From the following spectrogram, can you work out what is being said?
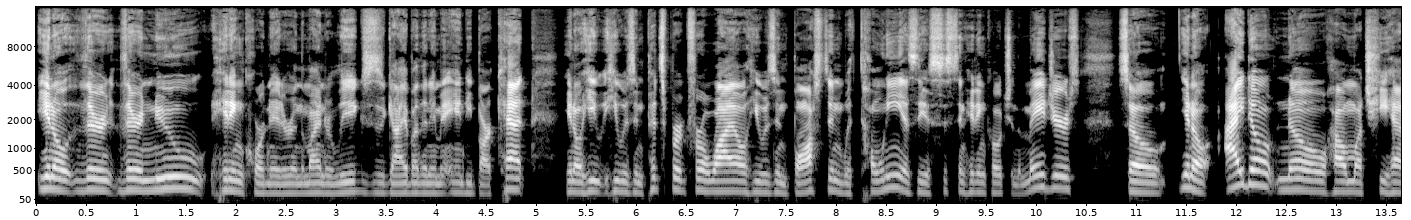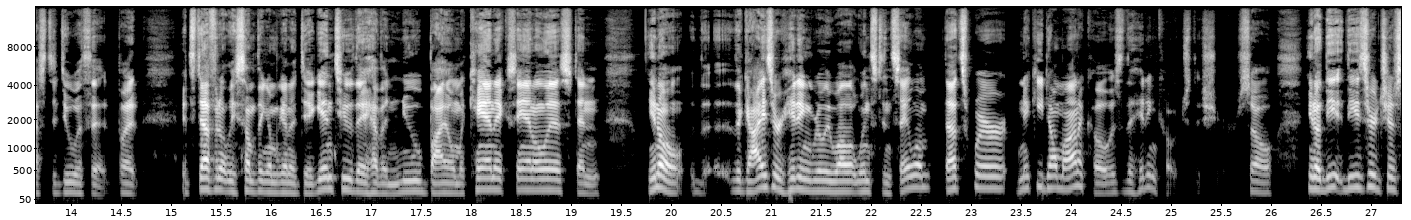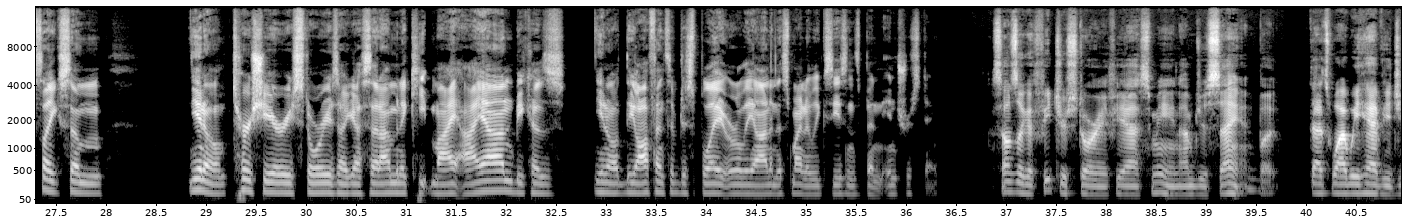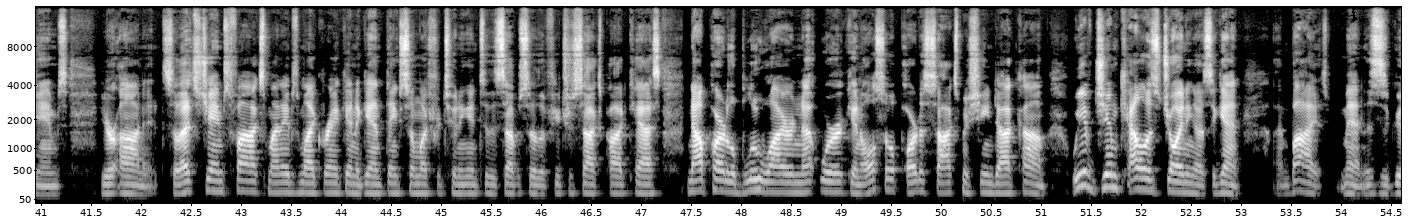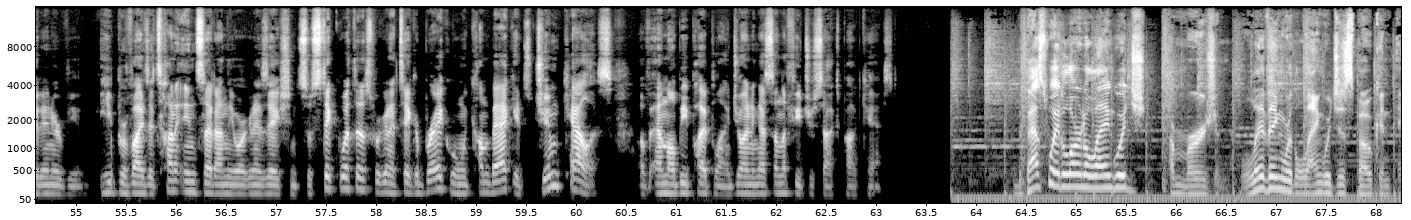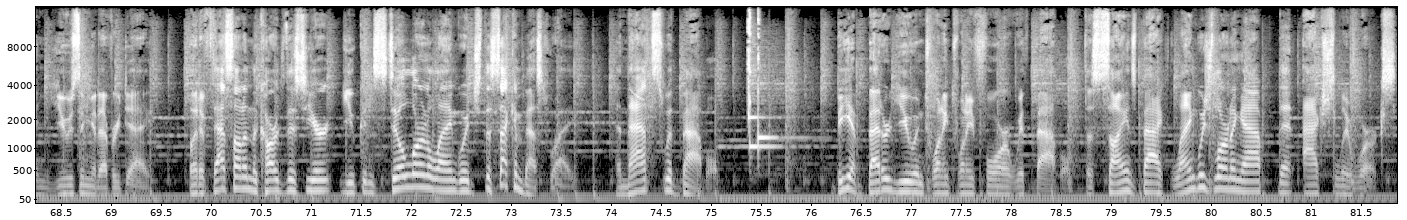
you know their their new hitting coordinator in the minor leagues is a guy by the name of Andy Barkett you know he he was in Pittsburgh for a while he was in Boston with Tony as the assistant hitting coach in the majors so you know I don't know how much he has to do with it but it's definitely something I'm going to dig into they have a new biomechanics analyst and you know, the, the, guys are hitting really well at Winston-Salem. That's where Nicky Delmonico is the hitting coach this year. So, you know, the, these are just like some, you know, tertiary stories, I guess, that I'm going to keep my eye on because, you know, the offensive display early on in this minor league season's been interesting. Sounds like a feature story, if you ask me, and I'm just saying, but that's why we have you, James. You're on it. So that's James Fox. My name's Mike Rankin. Again, thanks so much for tuning into this episode of the Future Sox podcast. Now part of the Blue Wire Network and also part of SoxMachine.com. We have Jim Callis joining us again. I'm biased. Man, this is a good interview. He provides a ton of insight on the organization. So stick with us. We're going to take a break. When we come back, it's Jim Callis of MLB Pipeline joining us on the Future Sox podcast. The best way to learn a language? Immersion. Living where the language is spoken and using it every day. But if that's not in the cards this year, you can still learn a language the second best way, and that's with Babbel. Be a better you in 2024 with Babbel, the science-backed language learning app that actually works.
